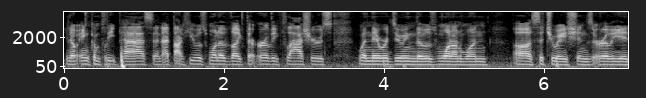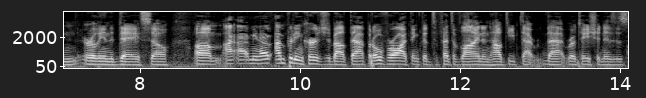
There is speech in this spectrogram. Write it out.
you know incomplete pass. And I thought he was one of like the early flashers when they were doing those one on one uh, situations early in early in the day. So um, I, I, mean I, am pretty encouraged about that. But overall, I think the defensive line and how deep that that rotation is is,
